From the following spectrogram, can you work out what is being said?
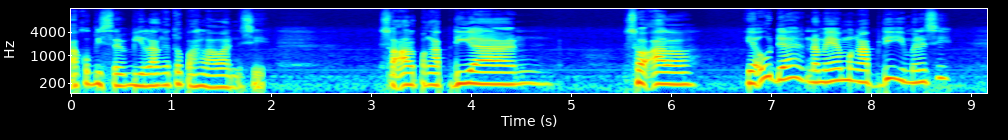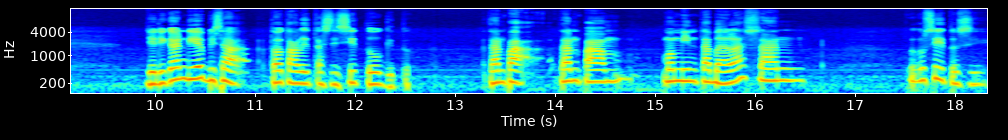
aku bisa bilang itu pahlawan sih. Soal pengabdian, soal ya udah namanya mengabdi gimana sih? Jadi kan dia bisa totalitas di situ gitu. Tanpa tanpa meminta balasan. Aku sih itu sih.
